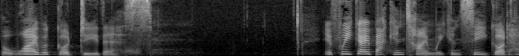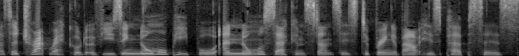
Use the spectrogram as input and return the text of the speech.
But why would God do this? If we go back in time, we can see God has a track record of using normal people and normal circumstances to bring about his purposes.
